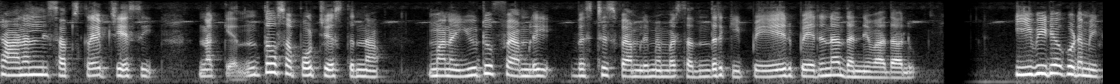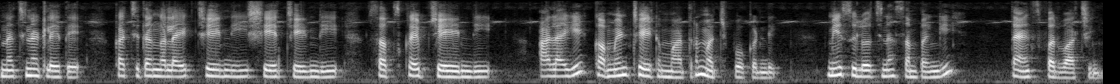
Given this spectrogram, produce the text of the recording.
ఛానల్ని సబ్స్క్రైబ్ చేసి నాకు ఎంతో సపోర్ట్ చేస్తున్న మన యూట్యూబ్ ఫ్యామిలీ వెస్టిస్ ఫ్యామిలీ మెంబర్స్ అందరికీ పేరు పేరున ధన్యవాదాలు. ఈ వీడియో కూడా మీకు నచ్చినట్లయితే ఖచ్చితంగా లైక్ చేయండి షేర్ చేయండి సబ్స్క్రైబ్ చేయండి. అలాగే కమెంట్ చేయటం మాత్రం మర్చిపోకండి. మీ Sulochana Sampangi thanks for watching.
